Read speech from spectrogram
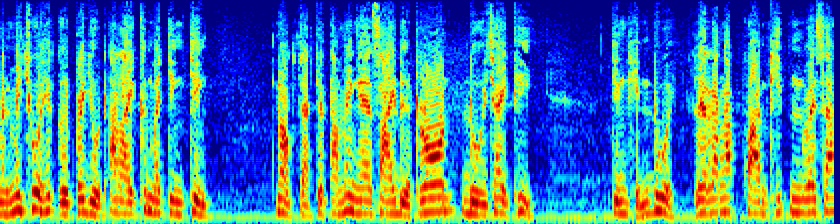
มันไม่ช่วยให้เกิดประโยชน์อะไรขึ้นมาจริง ๆ นอกจากจะทำให้แง่ทรายเดือดร้อนโดยใช่ที่ จึงเห็นด้วยและระงับความคิดไว้ซะ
